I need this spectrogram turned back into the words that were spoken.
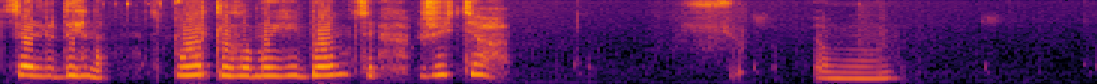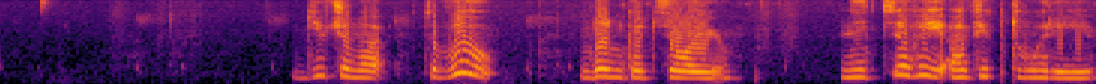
Ця людина спортила моїй доньці життя. Що? Ем... Дівчина, це ви донька цієї? Не цієї, а Вікторії.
